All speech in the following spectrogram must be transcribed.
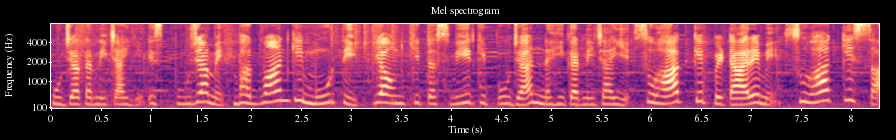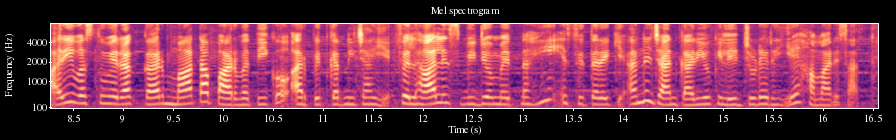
पूजा करनी चाहिए। इस पूजा में भगवान की मूर्ति या उनकी तस्वीर की पूजा नहीं करनी चाहिए। सुहाग के पिटारे में सुहाग की सारी वस्तुएँ रख कर माता पार्वती को अर्पित करनी चाहिए। फ़िलहाल इस वीडियो में इतना ही। इसी तरह की अन्य जानकारियों के लिए जुड़े रहिए हमारे साथ।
